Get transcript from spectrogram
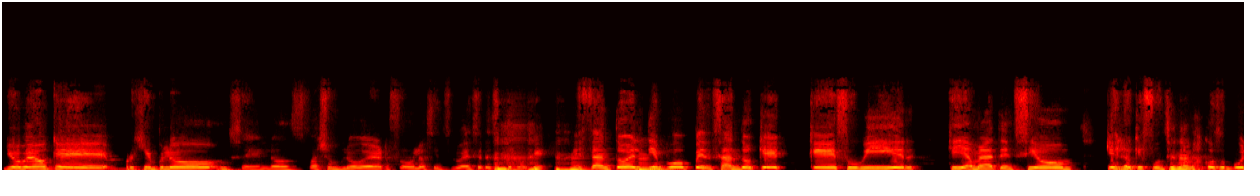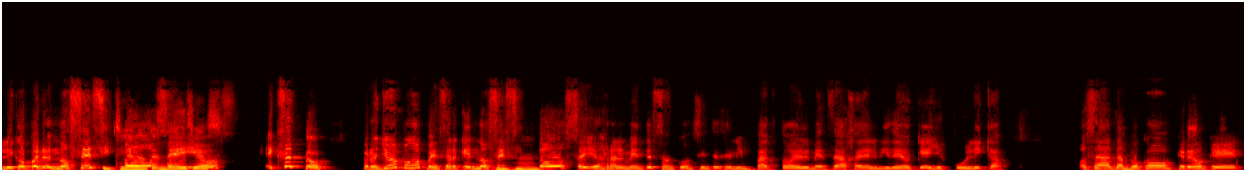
yo veo que, por ejemplo, no sé, los fashion bloggers o los influencers como que están todo el tiempo pensando qué, qué subir, qué llama la atención, qué es lo que funciona más con su público, pero no sé si todos ellos Exacto, pero yo me pongo a pensar que no sé si todos ellos realmente son conscientes del impacto del mensaje, del video que ellos publican. O sea, tampoco creo que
